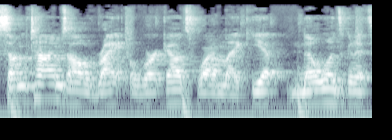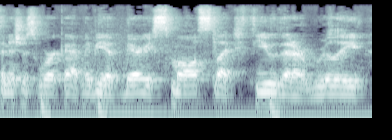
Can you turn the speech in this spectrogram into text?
Sometimes I'll write a workouts where I'm like, yep, no one's gonna finish this workout. Maybe a very small select few that are really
